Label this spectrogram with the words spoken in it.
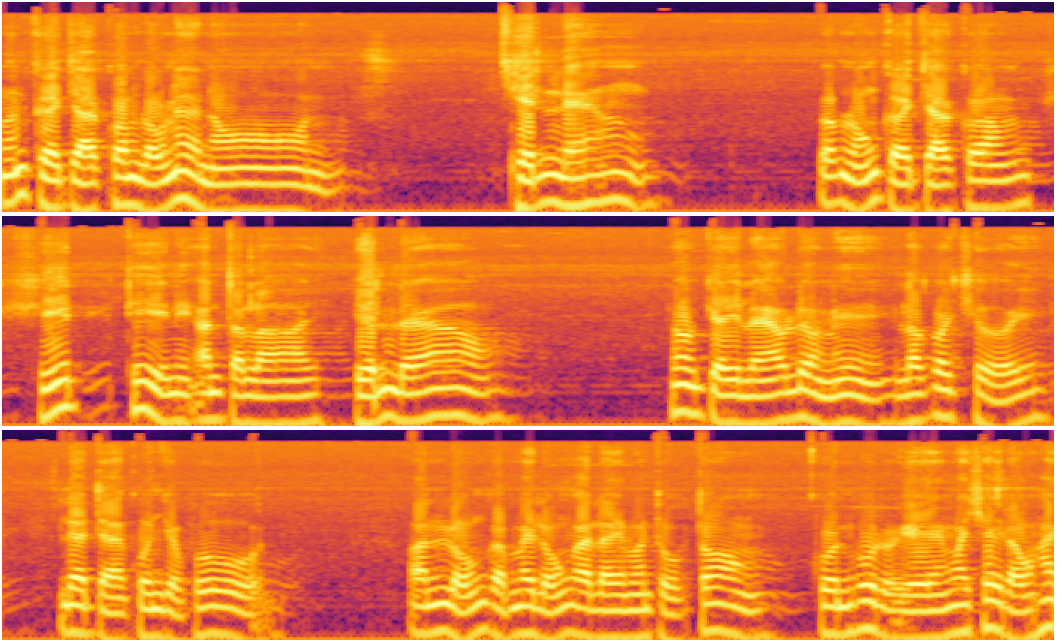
มันเกิดจากความหลงแน่นอน เห็นแล้วความหลงเกิดจากความคิดที่นี่อันตรายเห็นแล้ว เข้าใจแล้วเรื่องนี้เราก็เฉยเลือแต่คุณจะพูดอันหลงกับไม่หลงอะไรมันถูกต้อง คนพูดตัวเองไม่ใช่เราให้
